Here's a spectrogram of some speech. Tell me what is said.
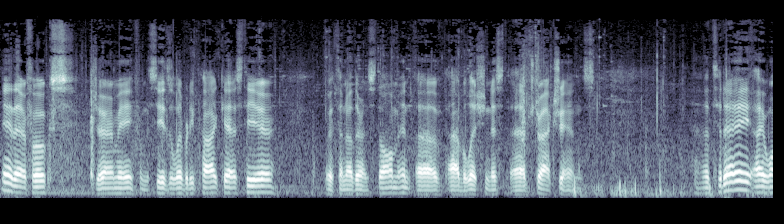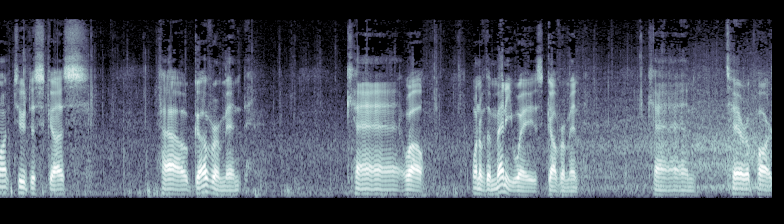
Hey there, folks. Jeremy from the Seeds of Liberty podcast here with another installment of Abolitionist Abstractions. Uh, today, I want to discuss how government can, well, one of the many ways government can tear apart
